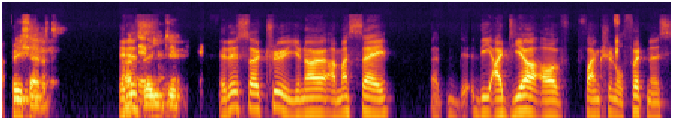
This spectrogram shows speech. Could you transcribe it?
Appreciate it. It I is, really do. It is so true. You know, I must say, uh, the idea of functional fitness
